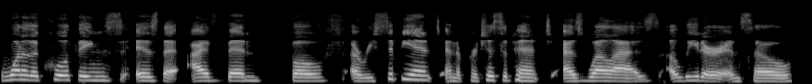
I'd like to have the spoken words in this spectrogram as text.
one of the cool things is that I've been both a recipient and a participant as well as a leader and so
